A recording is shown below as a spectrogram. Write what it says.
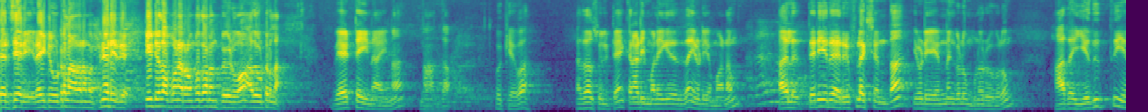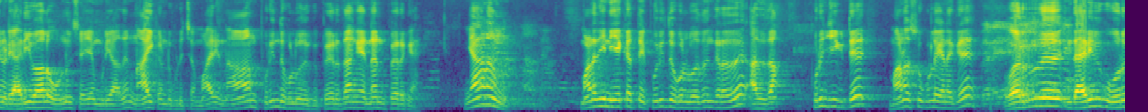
சரி சரி ரைட்டு விட்டுலாம் அதை நம்ம பின்னாடி டீட்டெயிலாக போனால் ரொம்ப தூரம் போயிடுவோம். அதை விட்டுலாம் வேட்டை நாய்னா நான் தான். ஓகேவா அதான் சொல்லிட்டேன். கண்ணாடி மலைங்கிறது தான் என்னுடைய மனம். அதில் தெரிகிற ரிஃப்ளெக்ஷன் தான் என்னுடைய எண்ணங்களும் உணர்வுகளும். அதை எதிர்த்து என்னுடைய அறிவால் ஒன்றும் செய்ய முடியாது. நாய் கண்டுபிடிச்ச மாதிரி நான் புரிந்து கொள்வதற்கு பேர் தாங்க என்னன்னு பேருங்க. ஞானம். மனதின் இயக்கத்தை புரிந்து கொள்வதுங்கிறது அதுதான். புரிஞ்சுக்கிட்டு மனசுக்குள்ளே எனக்கு வர்ற இந்த அறிவுக்கு ஒரு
